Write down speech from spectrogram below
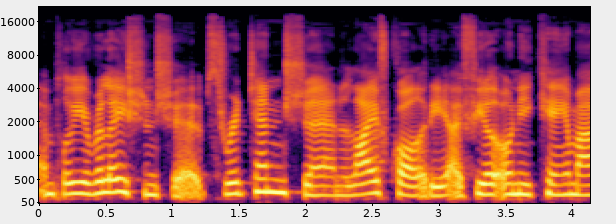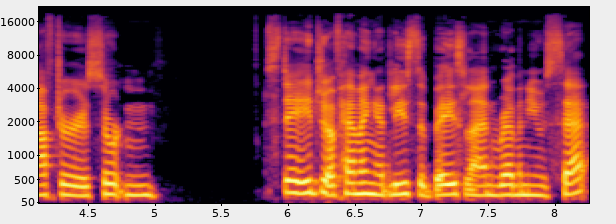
employee relationships, retention, life quality, I feel only came after a certain stage of having at least a baseline revenue set.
